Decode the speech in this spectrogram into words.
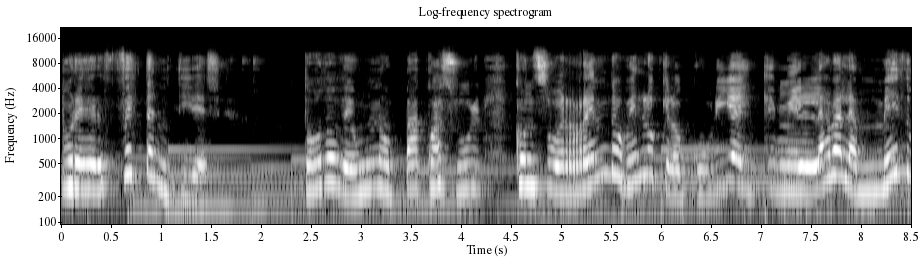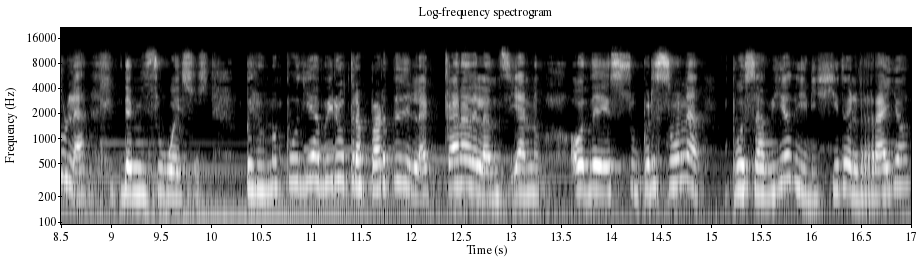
perfecta nitidez todo de un opaco azul, con su horrendo velo que lo cubría y que me lava la médula de mis huesos. Pero no podía ver otra parte de la cara del anciano o de su persona, pues había dirigido el rayo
